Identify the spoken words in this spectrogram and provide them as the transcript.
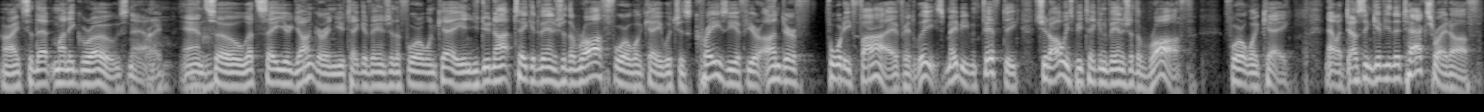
All right, so that money grows now, and mm-hmm. so let's say you're younger and you take advantage of the four hundred one k, and you do not take advantage of the Roth four hundred one k, which is crazy if you're under forty five at least, maybe even fifty, should always be taking advantage of the Roth four hundred one k. Now it doesn't give you the tax write off.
